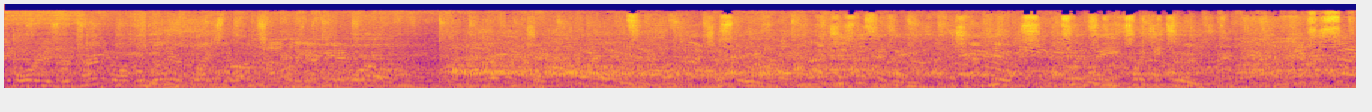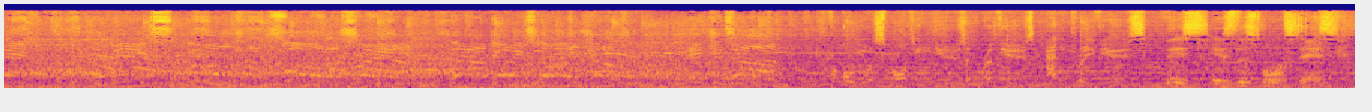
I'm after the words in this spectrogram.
To a familiar place that are on top of the NBA world. Matching, of Manchester City, champions 2022. It's a save that means the World Cup for Australia. They are going to the World Cup in Qatar. For all your sporting news, reviews, and previews, This is the Sports Desk.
